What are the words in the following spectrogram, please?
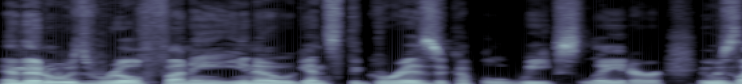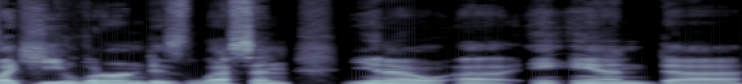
And then it was real funny, you know, against the Grizz a couple of weeks later. It was like he learned his lesson, you know, uh, and uh,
